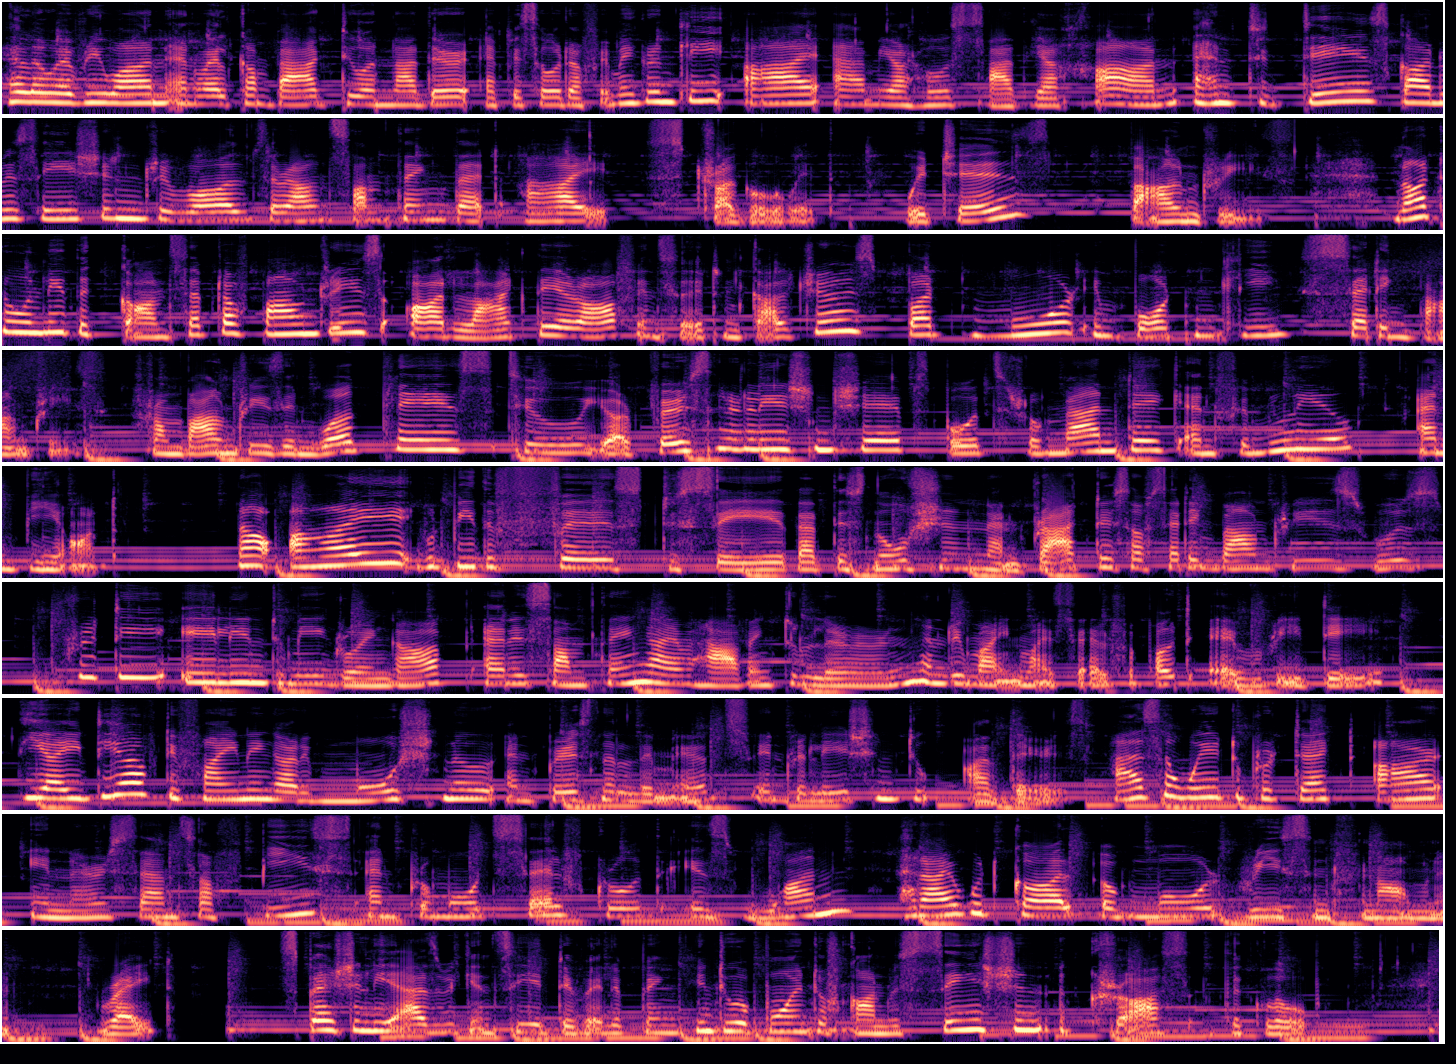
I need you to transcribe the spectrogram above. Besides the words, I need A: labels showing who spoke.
A: Hello, everyone, and welcome back to another episode of Immigrantly. I am your host, Sadia Khan, and today's conversation revolves around something that I struggle with, which is boundaries. Not only the concept of boundaries or lack thereof in certain cultures, but more importantly, setting boundaries. From boundaries in workplace to your personal relationships, both romantic and familial, and beyond. Now, I would be the first to say that this notion and practice of setting boundaries was pretty alien to me growing up and is something I am having to learn and remind myself about every day. The idea of defining our emotional and personal limits in relation to others as a way to protect our inner sense of peace and promote self growth is one that I would call a more recent phenomenon, right? Especially as we can see it developing into a point of conversation across the globe.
